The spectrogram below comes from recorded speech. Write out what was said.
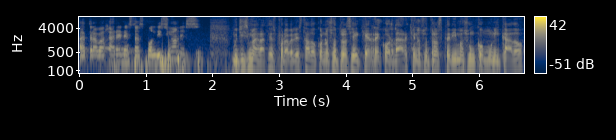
a trabajar en estas condiciones. Muchísimas gracias por haber estado con nosotros y hay que recordar que nosotros pedimos un comunicado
